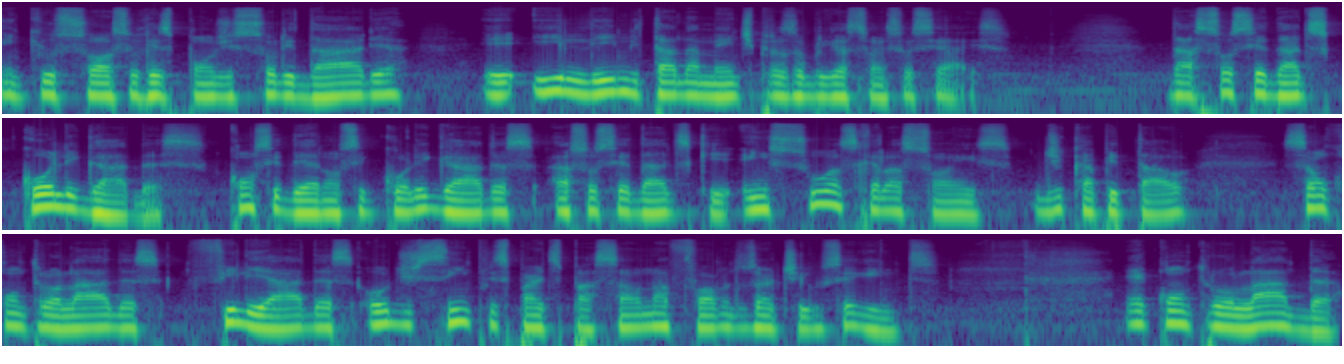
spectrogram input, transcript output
em que o sócio responde solidária e ilimitadamente pelas obrigações sociais. Das sociedades coligadas, consideram-se coligadas as sociedades que, em suas relações de capital, são controladas, filiadas ou de simples participação na forma dos artigos seguintes. É controlada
